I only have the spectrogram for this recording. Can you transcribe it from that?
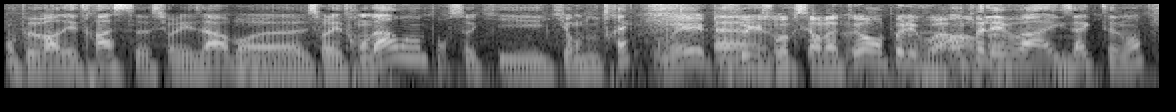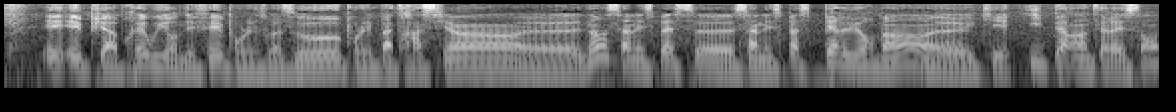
On peut voir des traces sur les arbres, mm. euh, sur les troncs d'arbres, hein, pour ceux qui, qui en douteraient. Oui, pour ceux qui sont observateurs, on peut les voir. On peut les voir, exactement. Et, et, puis après, oui, en effet, pour les oiseaux, pour les batraciens. non, c'est un espace, c'est un espace périurbain qui est hyper intéressant.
